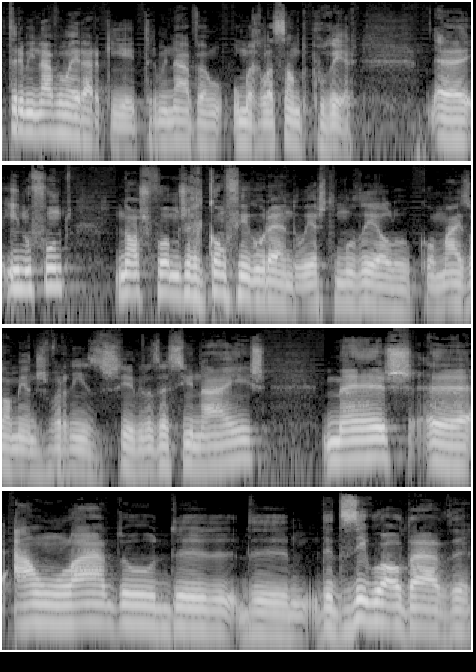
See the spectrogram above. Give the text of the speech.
determinava uma hierarquia, determinava uma relação de poder. Uh, e, no fundo, nós fomos reconfigurando este modelo com mais ou menos vernizes civilizacionais, mas uh, há um lado de, de, de, desigualdade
